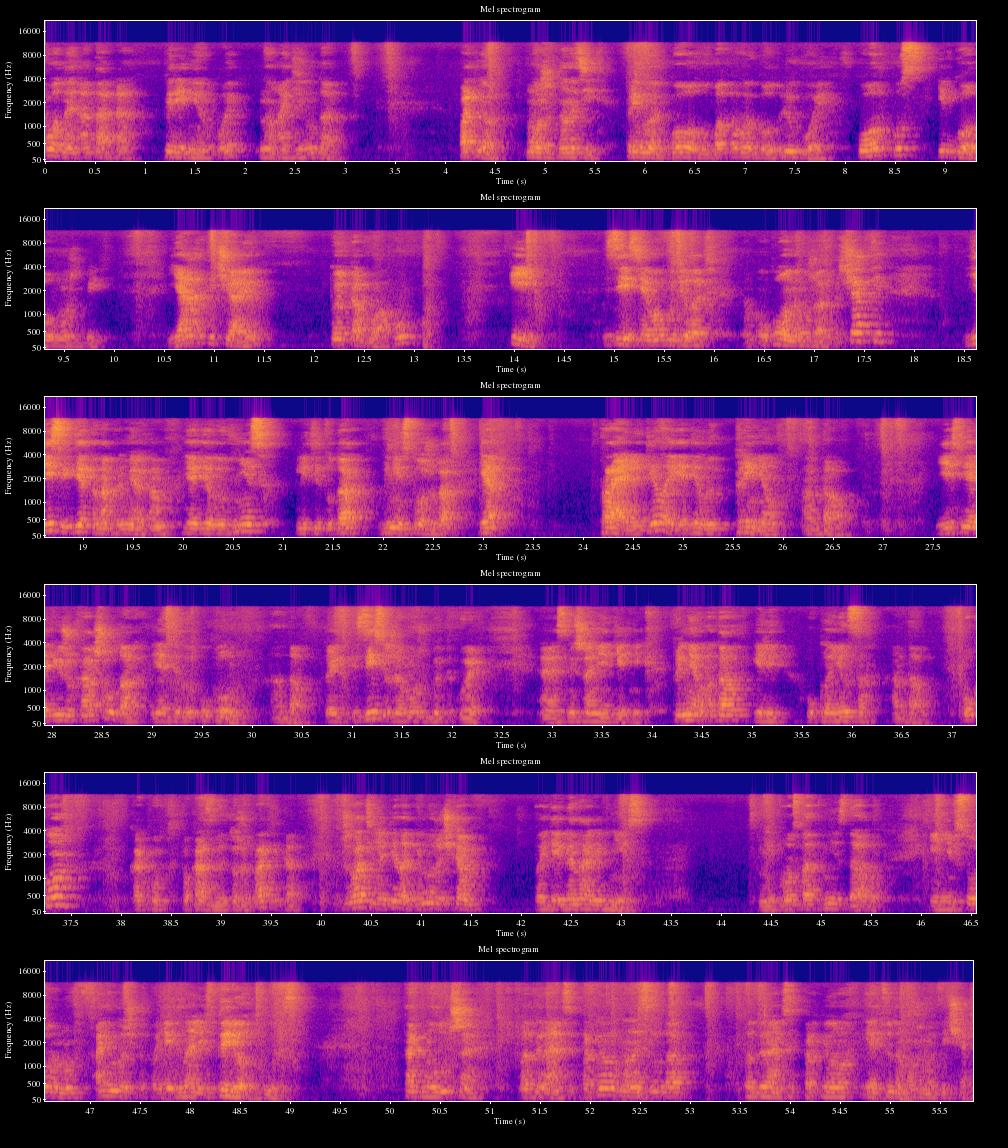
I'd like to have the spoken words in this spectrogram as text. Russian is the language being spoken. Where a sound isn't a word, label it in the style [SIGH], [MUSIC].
Свободная атака передней рукой, но один удар. Партнер может наносить прямой в голову, боковой голову, любой. В корпус и в голову может быть. Я отвечаю только в лапу. И здесь я могу делать там, уклонный удар перчатки. Если где-то, например, там, я делаю вниз, летит удар, вниз тоже, да, я правильно делаю, я делаю принял, отдал. Если я вижу хорошо удар, я сделаю уклон, отдал. То есть здесь уже может быть такое э, смешание техник. Принял, отдал или уклонился, отдал. Уклон, как вот показывает тоже практика, желательно делать немножечко по диагонали вниз. Не просто вниз, да, вот, и не в сторону, а немножечко по диагонали вперед вниз. Так мы лучше подбираемся к партнеру, наносим удар, подбираемся к партнеру и отсюда можем отвечать.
